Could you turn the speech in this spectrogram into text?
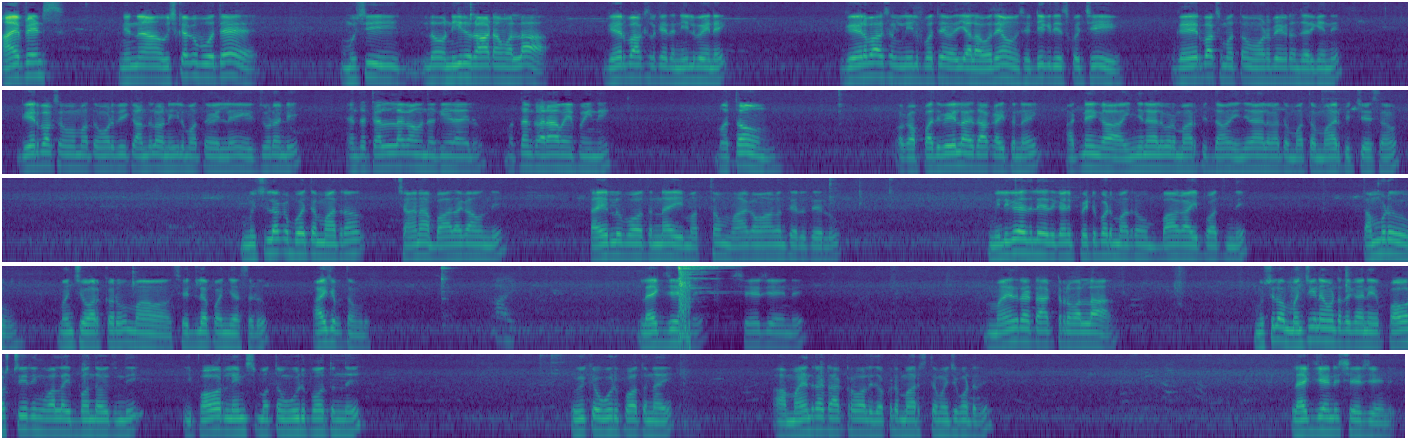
Hi friends నిన్న ఉసుకకపోతే ముసిలో నీళ్ళు రావడం వల్ల గేర్ బాక్సులకి అయితే నీళ్ళు పోయినాయి. గేర్ బాక్సులకు నీళ్ళు పోతే ఇలా ఉదయం షెడ్డీకి తీసుకొచ్చి గేర్ బాక్స్ మొత్తం ఓడబీయడం జరిగింది. గేర్ బాక్స్ మొత్తం ఓడబీకి అందులో నీళ్ళు మొత్తం వెళ్ళినాయి. ఇది చూడండి ఎంత తెల్లగా ఉందో గేర్ ఆయిల్. మొత్తం ఖరాబ్ అయిపోయింది. మొత్తం ఒక పదివేల దాకా అవుతున్నాయి. అట్నే ఇంకా ఇంజన్ ఆయిల్ కూడా మార్పిద్దాం. ఇంజిన్ ఆయిల్ అంతా మొత్తం మార్పిచ్చేసాం. ముచ్చిలోకి పోతే మాత్రం చాలా బాధగా ఉంది. టైర్లు పోతున్నాయి మొత్తం ఆగమాగం తెరుతేరు మిలిగేది లేదు కానీ పెట్టుబడి మాత్రం బాగా అయిపోతుంది. తమ్ముడు మంచి వర్కరు మా షెడ్లో పనిచేస్తాడు. హాయ్ చెప్తాం తమ్ముడు. లైక్ చేయండి షేర్ చేయండి. మహేంద్ర ట్రాక్టర్ వల్ల ముసిలో మంచిగానే ఉంటుంది కానీ పవర్ స్టీరింగ్ వల్ల ఇబ్బంది అవుతుంది. ఈ పవర్ లెన్స్ మొత్తం ఊడిపోతుంది. ఊరికే ఊడిపోతున్నాయి ఆ మహేంద్ర ట్రాక్టర్ వాళ్ళు ఇది ఒక్కటి మారిస్తే మంచిగా ఉంటుంది లైక్ చేయండి షేర్ చేయండి.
